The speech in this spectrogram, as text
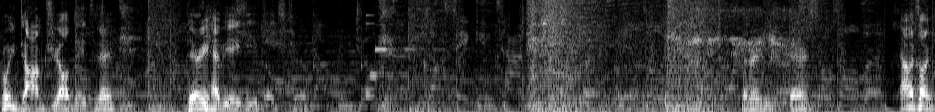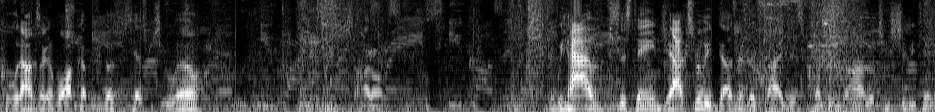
Going Dom Tree all day today. Very heavy AD builds too. Better be there. Now it's on cooldown, so I can walk up and it goes to CS, but she will. And we have sustained. Jax really doesn't besides his couple shot, which he should be taking.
